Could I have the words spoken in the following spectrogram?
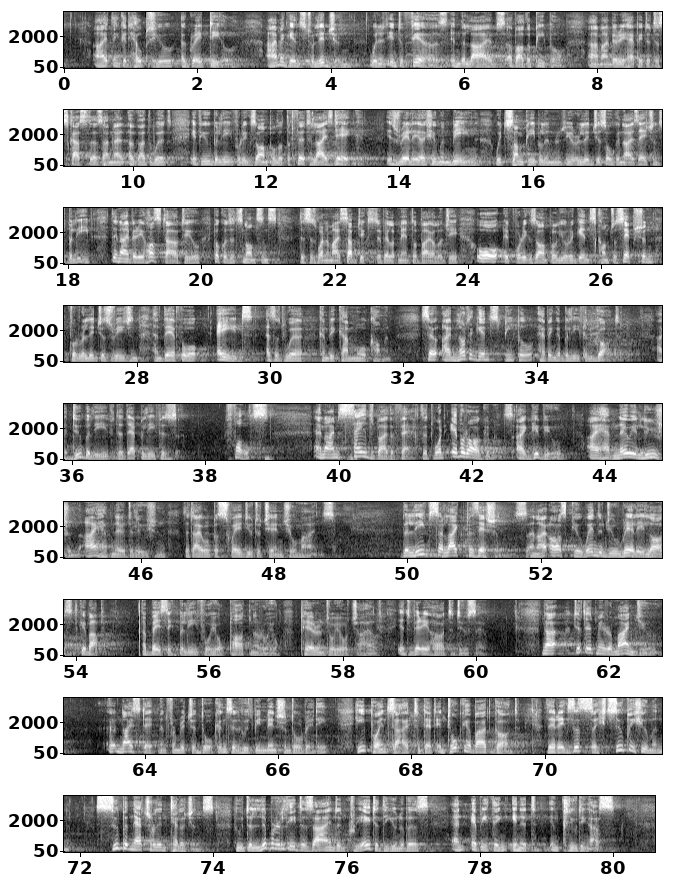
I think it helps you a great deal. I'm against religion when it interferes in the lives of other people. Um, I'm very happy to discuss this. I'm not, in other words, if you believe, for example, that the fertilized egg is really a human being, which some people in religious organizations believe, then I'm very hostile to you because it's nonsense. This is one of my subjects, developmental biology. Or if, for example, you're against contraception for religious reasons, and therefore AIDS, as it were, can become more common. So I'm not against people having a belief in God. I do believe that that belief is false. And I'm saved by the fact that whatever arguments I give you, I have no illusion, I have no delusion that I will persuade you to change your minds. Beliefs are like possessions, and I ask you, when did you really last give up a basic belief for your partner or your parent or your child? It's very hard to do so. Now, just let me remind you a nice statement from Richard Dawkins, who's been mentioned already. He points out that in talking about God, there exists a superhuman, supernatural intelligence who deliberately designed and created the universe and everything in it, including us.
